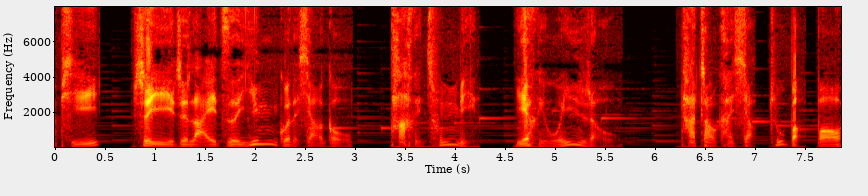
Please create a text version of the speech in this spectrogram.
皮是一只来自英国的小狗，它很聪明，也很温柔。它照看小猪宝宝，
